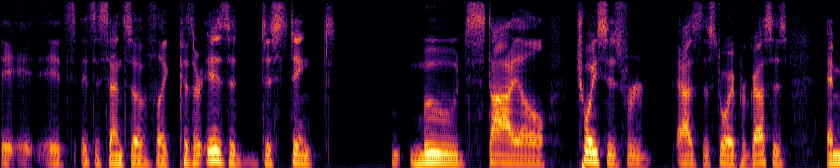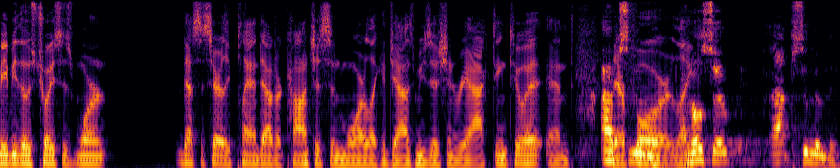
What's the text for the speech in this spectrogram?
i i- it's it's a sense of like because there is a distinct mood style choices for as the story progresses, and maybe those choices weren't necessarily planned out or conscious and more like a jazz musician reacting to it and absolutely. therefore like and also, absolutely,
